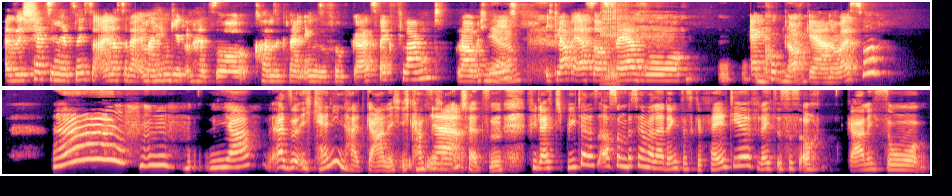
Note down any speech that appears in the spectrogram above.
also ich schätze ihn jetzt nicht so ein, dass er da immer hingeht und halt so konsequent irgendwie so fünf Girls wegflankt. Glaube ich nicht. Ja. Ich glaube, er ist auch sehr so, er guckt ja. auch gerne, weißt du? Ah, ja, also ich kenne ihn halt gar nicht. Ich kann es nicht ja. einschätzen. Vielleicht spielt er das auch so ein bisschen, weil er denkt, das gefällt dir. Vielleicht ist es auch gar nicht so.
